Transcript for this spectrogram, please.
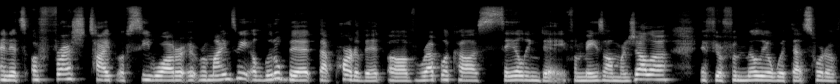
and it's a fresh type of seawater. It reminds me a little bit that part of it of replica sailing day from maison margiela. If you're familiar with that sort of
